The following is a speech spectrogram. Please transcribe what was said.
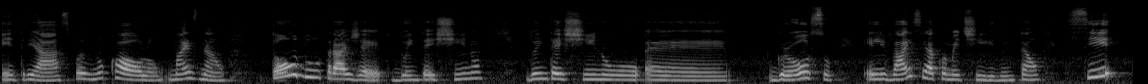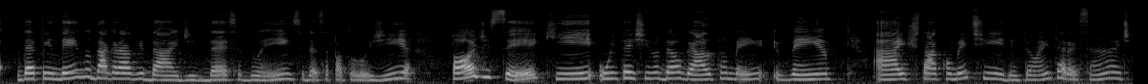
entre aspas, no cólon, mas não. Todo o trajeto do intestino do intestino é, grosso, ele vai ser acometido. Então, se dependendo da gravidade dessa doença, dessa patologia, pode ser que o intestino delgado também venha a estar acometido. Então, é interessante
